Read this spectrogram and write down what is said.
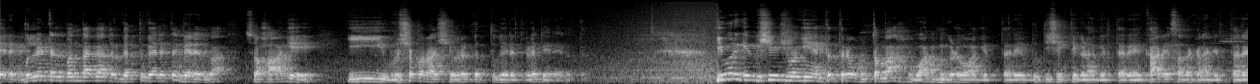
ಬೇರೆ. ಬುಲ್ಲೆಟಲ್ಲಿ ಬಂದಾಗ ಅದ್ರ ಗತ್ತು ಗೈರತೆ ಬೇರೆ ಅಲ್ವಾ? ಸೊ ಹಾಗೆ ಈ ವೃಷಭ ರಾಶಿಯವರ ಗತ್ತು ಗೈರತೆಗಳೇ ಬೇರೆ ಇರುತ್ತೆ. ಇವರಿಗೆ ವಿಶೇಷವಾಗಿ ಅಂತಂದರೆ ಉತ್ತಮ ವಾಗ್ಮಿಗಳು ಆಗಿರ್ತಾರೆ, ಬುದ್ಧಿಶಕ್ತಿಗಳಾಗಿರ್ತಾರೆ ಕಾರ್ಯ ಸಾಧಕರಾಗಿರ್ತಾರೆ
